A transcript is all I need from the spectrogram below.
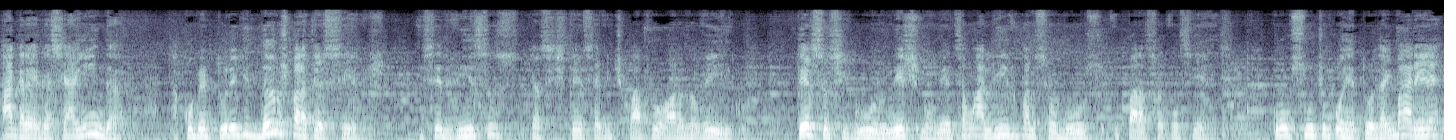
Agrega-se ainda a cobertura de danos para terceiros e serviços de assistência 24 horas ao veículo. Ter seu seguro, neste momento, é um alívio para o seu bolso e para a sua consciência. Consulte um corretor da Embaré,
